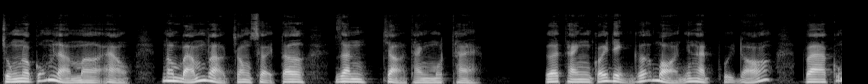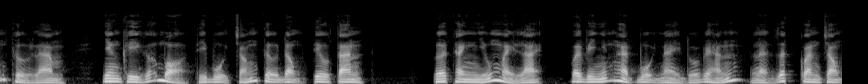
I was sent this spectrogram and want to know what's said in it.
Chúng nó cũng là mờ ảo, nó bám vào trong sợi tơ, dần trở thành một thể. Hứa thanh có ý định gỡ bỏ những hạt bụi đó và cũng thử làm, nhưng khi gỡ bỏ thì bụi trắng tự động tiêu tan. Hứa Thành nhíu mày lại, bởi vì những hạt bụi này đối với hắn là rất quan trọng.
